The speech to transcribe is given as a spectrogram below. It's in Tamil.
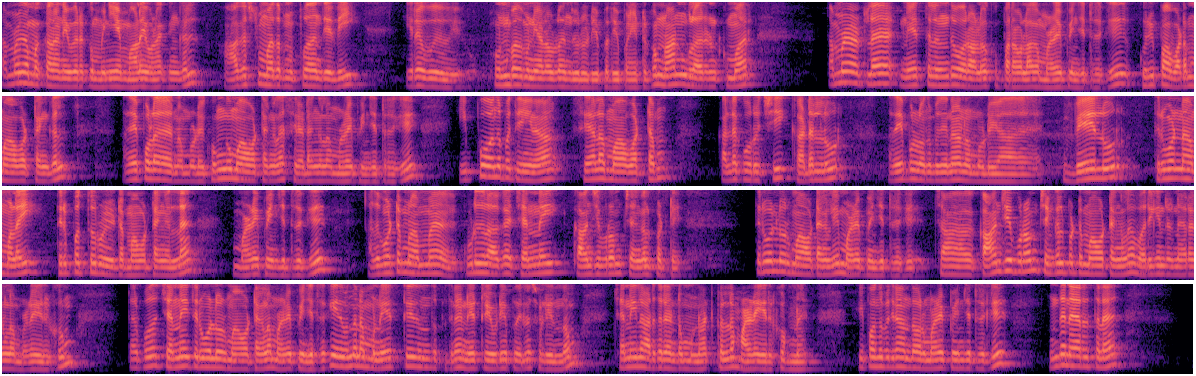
தமிழக மக்கள் அனைவருக்கும் இனிய மாலை வணக்கங்கள். ஆகஸ்ட் மாதம் முப்பதாம் தேதி இரவு ஒன்பது மணி அளவில் இந்த வீடியோ பதிவு பண்ணிகிட்டு இருக்கோம் நான் உங்கள் அருண்குமார். தமிழ்நாட்டில் நேற்றுலேருந்து ஓரளவுக்கு பரவலாக மழை பெஞ்சிட்ருக்கு குறிப்பாக வட மாவட்டங்கள் அதே போல் நம்மளுடைய கொங்கு மாவட்டங்களில் சில இடங்களில் மழை பெஞ்சிட்ருக்கு இப்போது வந்து பார்த்திங்கன்னா சேலம் மாவட்டம் கள்ளக்குறிச்சி கடலூர் அதே போல் வந்து பார்த்திங்கன்னா நம்மளுடைய வேலூர் திருவண்ணாமலை திருப்பத்தூர் உள்ளிட்ட மாவட்டங்களில் மழை பெஞ்சிட்ருக்கு அது மட்டும் இல்லாமல் கூடுதலாக சென்னை காஞ்சிபுரம் செங்கல்பட்டு திருவள்ளூர் மாவட்டங்களையும் மழை பெஞ்சிட்ருக்கு சா காஞ்சிபுரம் செங்கல்பட்டு மாவட்டங்களில் வருகின்ற நேரங்களில் மழை இருக்கும். தற்போது சென்னை திருவள்ளூர் மாவட்டங்களில் மழை பெஞ்சிட்ருக்கு இது வந்து நம்ம நேற்று வந்து பார்த்திங்கன்னா நேற்று வீடியோ பதிவில் சொல்லியிருந்தோம். சென்னையில் அடுத்த ரெண்டு மூணு நாட்களில் மழை இருக்கும்னு. இப்போ வந்து பார்த்திங்கன்னா அந்த ஒரு மழை பெஞ்சிட்ருக்கு இந்த நேரத்தில்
